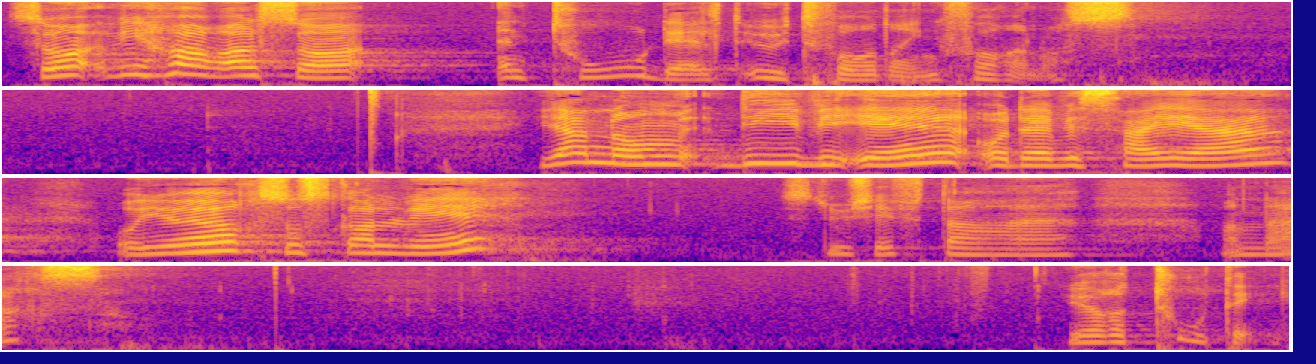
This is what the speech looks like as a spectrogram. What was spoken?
Så vi har altså en todelt utfordring foran oss. Gjennom de vi er, og det vi sier og gjør, så skal vi hvis du skifter, eh, Anders Gjøre to ting.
